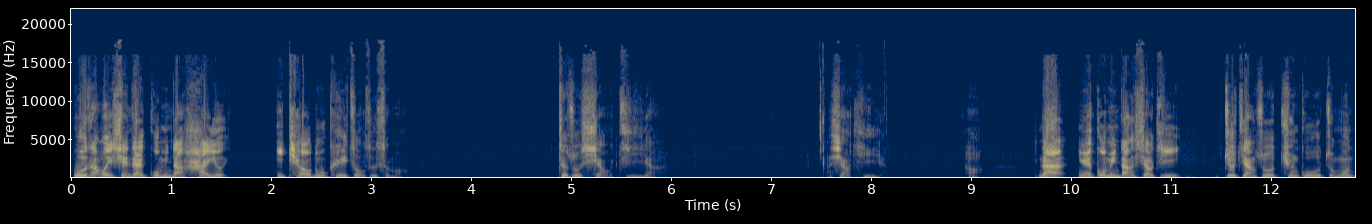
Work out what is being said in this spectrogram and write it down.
我认为现在国民党还有一条路可以走是什么？叫做小鸡呀，小鸡呀。那因为国民党小鸡就讲说，全国总共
